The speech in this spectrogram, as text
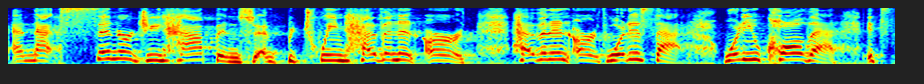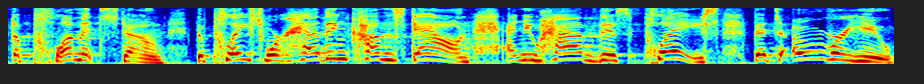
and that synergy happens between heaven and earth. Heaven and earth, what is that? What do you call that? It's the plummet stone, the place where heaven comes down and you have this place that's over you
